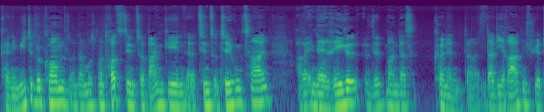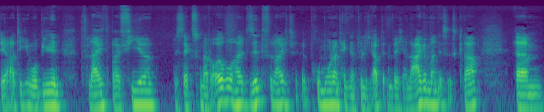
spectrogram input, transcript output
keine Miete bekommt und dann muss man trotzdem zur Bank gehen, äh, Zins und Tilgung zahlen. Aber in der Regel wird man das können. Da, da die Raten für derartige Immobilien vielleicht bei 400 bis 600 Euro halt sind, vielleicht äh, pro Monat, hängt natürlich ab, in welcher Lage man ist, ist klar. Ähm,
